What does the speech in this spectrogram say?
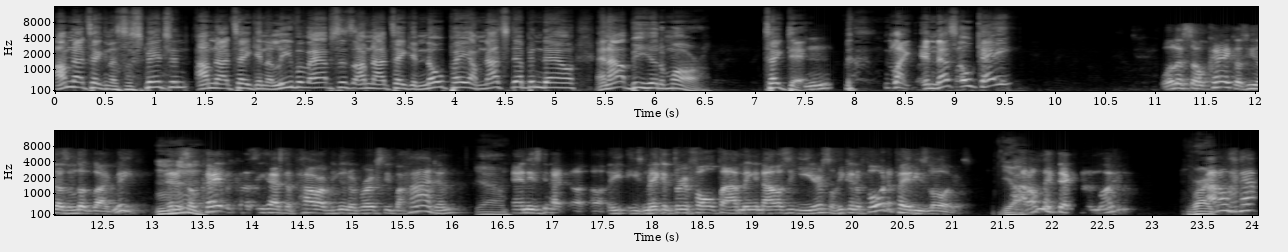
I'm not taking a suspension. I'm not taking a leave of absence. I'm not taking no pay. I'm not stepping down, and I'll be here tomorrow. Take that. like, and that's okay. Well, it's okay because he doesn't look like me, and it's okay because he has the power of the university behind him, Yeah. and he's got uh, uh, he- he's making three, four, five million dollars a year, so he can afford to pay these lawyers. Yeah, I don't make that kind of money. Right, I don't have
